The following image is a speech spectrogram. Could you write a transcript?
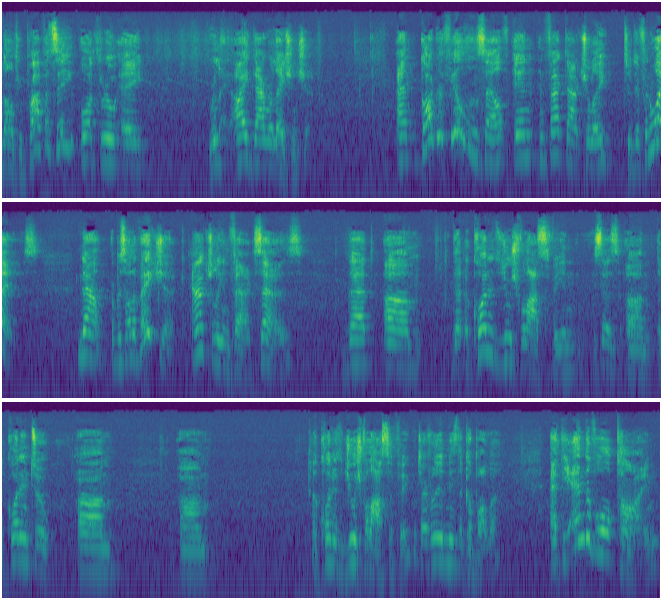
known through prophecy or through a I-Da relationship. And God reveals himself in, in fact, actually, two different ways. Now, Rabbi Soloveitchik actually, in fact, says that um, that according to Jewish philosophy, and he says um, according to um, um according to Jewish philosophy, which I really means the Kabbalah, at the end of all time,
